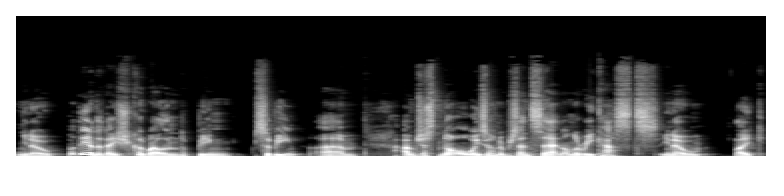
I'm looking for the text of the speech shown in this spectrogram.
you know, but at the end of the day, she could well end up being Sabine. Um, I'm just not always 100% certain on the recasts. You know, like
